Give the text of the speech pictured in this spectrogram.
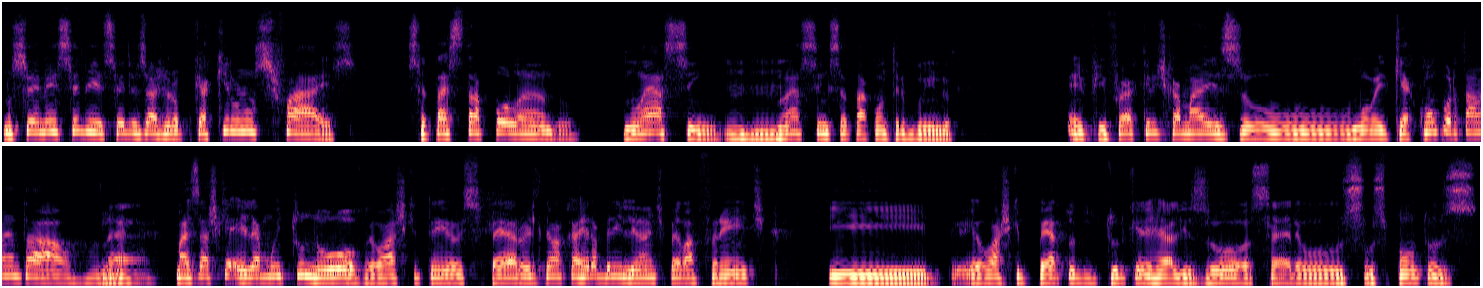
Não sei nem se ele, se ele exagerou, porque aquilo não se faz. Você está extrapolando. Não é assim. Uhum. Não é assim que você está contribuindo. Enfim, foi a crítica mais o, o, momento que é comportamental, né? É. Mas acho que ele é muito novo. Eu acho que tem, eu espero, ele tem uma carreira brilhante pela frente. E eu acho que perto de tudo que ele realizou, sério, os, os pontos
